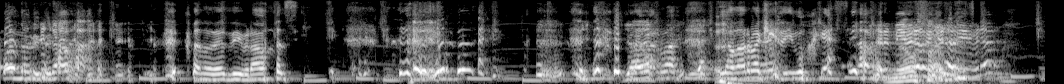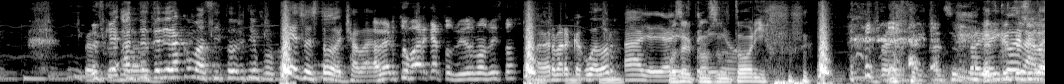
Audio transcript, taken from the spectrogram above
Cuando vibraba. Cuando Death vibraba así. Ya, La barba que dibujas. a ver, No, vibra, vibra, vibra. Pero Es que no, antes de él era como así todo el tiempo. Eso es todo, chaval. A ver, tú, Barca, tus videos más vistos. A ver, barca jugador. Ay, ay, ay. Pues el este consultorio. El consultorio. Es que Hijo este de la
